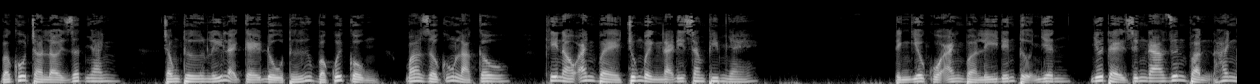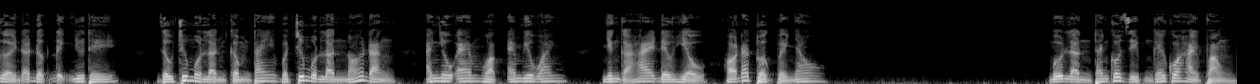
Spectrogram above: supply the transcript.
Và cô trả lời rất nhanh. Trong thư, Lý lại kể đủ thứ Và cuối cùng, Bao giờ cũng là câu, Khi nào anh về, chúng mình lại đi xem phim nhé. Tình yêu của anh và Lý đến tự nhiên, Như thể sinh ra duyên phận Hai người đã được định như thế. Dẫu chưa một lần cầm tay và chưa một lần nói rằng anh yêu em hoặc em yêu anh, nhưng cả hai đều hiểu họ đã thuộc về nhau. Mỗi lần Thanh có dịp ghé qua Hải Phòng,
